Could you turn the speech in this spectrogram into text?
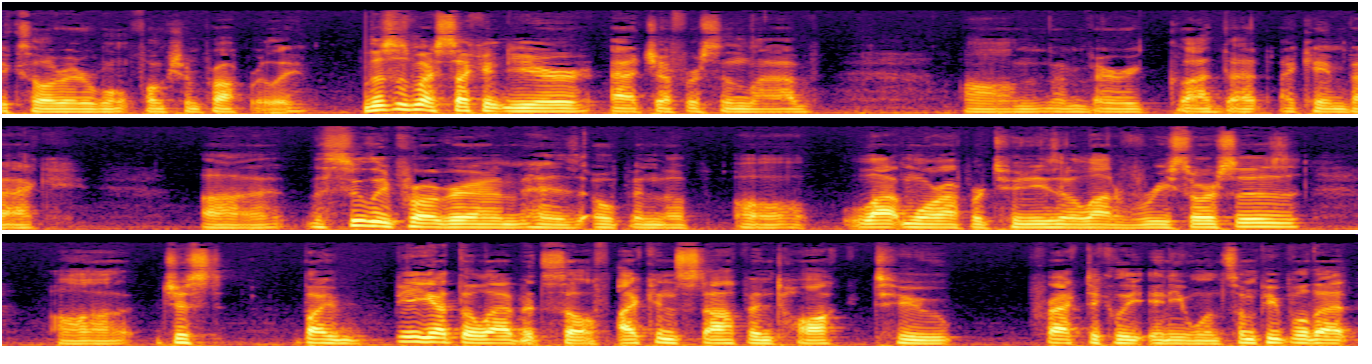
accelerator won't function properly. This is my second year at Jefferson Lab. Um, I'm very glad that I came back. Uh, the SULI program has opened up a lot more opportunities and a lot of resources. Uh, just by being at the lab itself, I can stop and talk to practically anyone. Some people that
